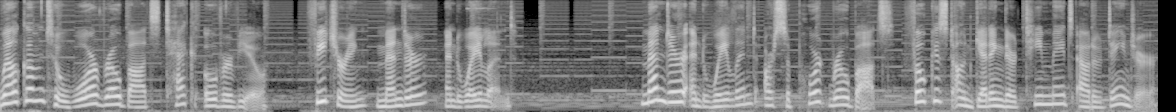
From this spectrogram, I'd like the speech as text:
Welcome to War Robots Tech Overview, featuring Mender and Weyland. Mender and Weyland are support robots focused on getting their teammates out of danger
